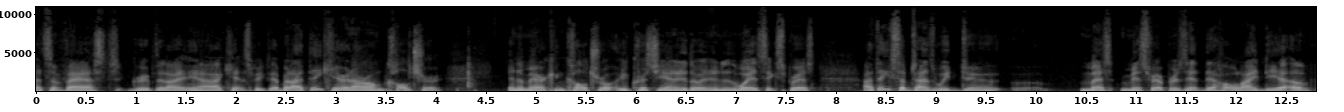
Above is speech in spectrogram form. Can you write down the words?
that's a vast group that I you know, I can't speak to. But I think here in our own culture, in American cultural in Christianity, the, in the way it's expressed, I think sometimes we do mis- misrepresent the whole idea of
